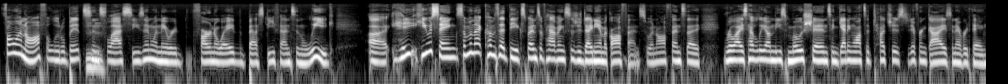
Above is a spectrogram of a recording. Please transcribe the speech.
fallen off a little bit mm-hmm. since last season when they were far and away the best defense in the league uh, he he was saying some of that comes at the expense of having such a dynamic offense. So an offense that relies heavily on these motions and getting lots of touches to different guys and everything,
